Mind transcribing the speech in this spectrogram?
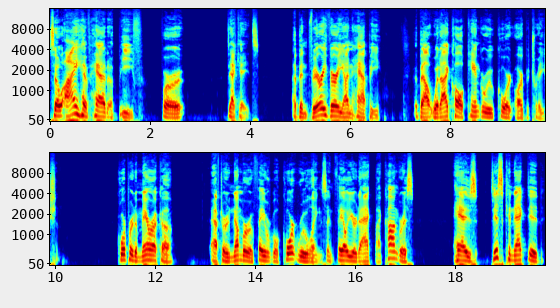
So I have had a beef for decades. I've been very, very unhappy about what I call kangaroo court arbitration. Corporate America after a number of favorable court rulings and failure to act by Congress, has disconnected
